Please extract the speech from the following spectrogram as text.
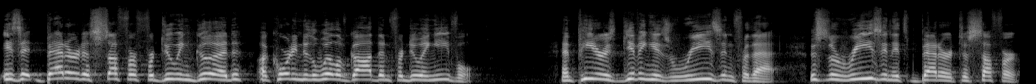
is it better to suffer for doing good according to the will of God than for doing evil? And Peter is giving his reason for that. This is the reason it's better to suffer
